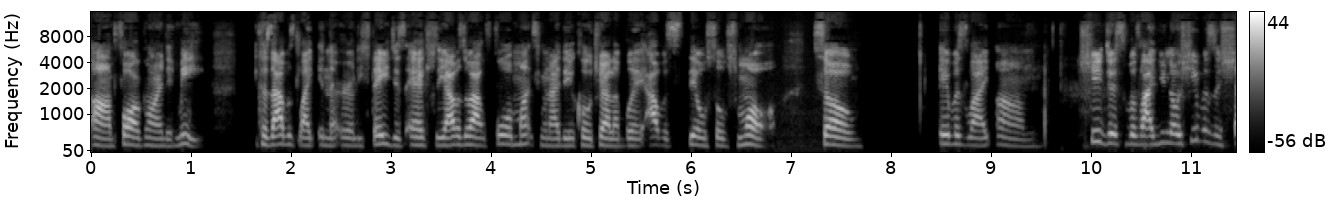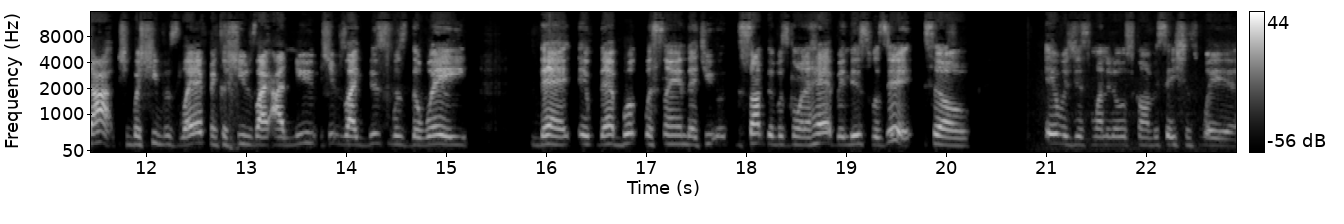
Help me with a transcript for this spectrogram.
um far gone than me because I was like in the early stages. Actually, I was about four months when I did Coachella, but I was still so small. So it was like, um, she just was like, you know, she was in shock, but she was laughing because she was like, I knew she was like, this was the way that if that book was saying that you something was going to happen, this was it. So it was just one of those conversations where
